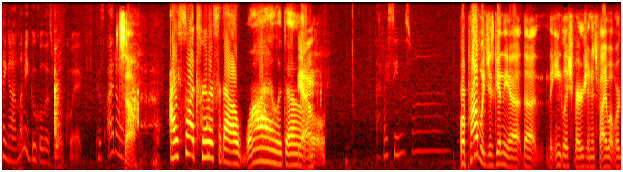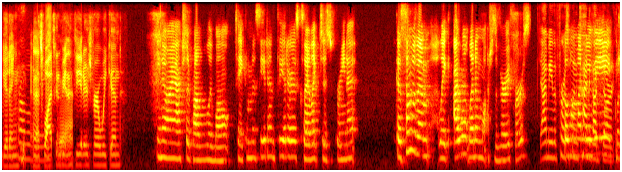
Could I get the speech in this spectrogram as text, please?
Hang on, let me Google this real quick because I don't. so. I saw a trailer for that a while ago. Yeah. Have I seen this one? We're probably just getting the uh, the the English version is probably what we're getting, and that's why it's going to be in the theaters for a weekend. You know, I actually probably won't take him to see it in theaters because I like to screen it. Because some of them, like, I won't let him watch the very first I mean, the first one Pokemon kind of got movie dark. because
